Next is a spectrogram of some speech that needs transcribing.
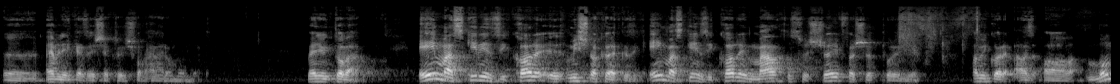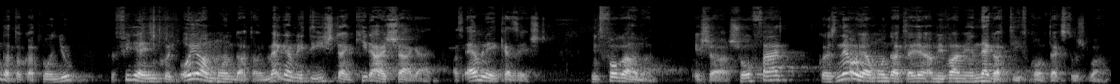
ö, emlékezésekről is van három mondat. Megyünk tovább. Én más kirinzi kar, misna következik. Én más kirinzi karim, malchus, vagy söjfa, Amikor az, a mondatokat mondjuk, akkor figyeljünk, hogy olyan mondat, ami megemlíti Isten királyságát, az emlékezést, mint fogalmat, és a sofát, akkor ez ne olyan mondat legyen, ami valamilyen negatív kontextusban.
